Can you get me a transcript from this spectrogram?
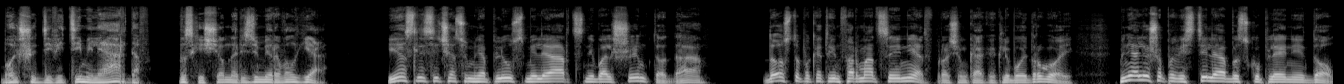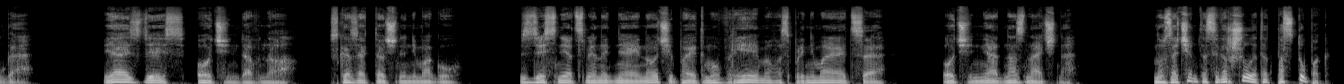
больше девяти миллиардов?» — восхищенно резюмировал я. «Если сейчас у меня плюс миллиард с небольшим, то да. Доступа к этой информации нет, впрочем, как и к любой другой. Меня лишь оповестили об искуплении долга. Я здесь очень давно. Сказать точно не могу. Здесь нет смены дня и ночи, поэтому время воспринимается очень неоднозначно. Но зачем ты совершил этот поступок?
